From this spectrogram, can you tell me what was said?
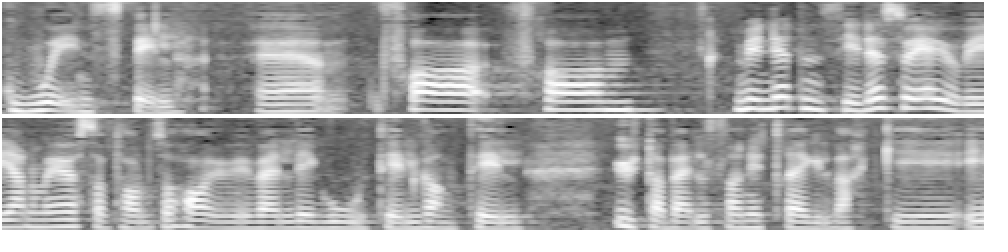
gode innspill. Uh, fra, fra myndighetens side så er jo vi gjennom EØS-avtalen så har vi veldig god tilgang til utarbeidelse av nytt regelverk i, i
